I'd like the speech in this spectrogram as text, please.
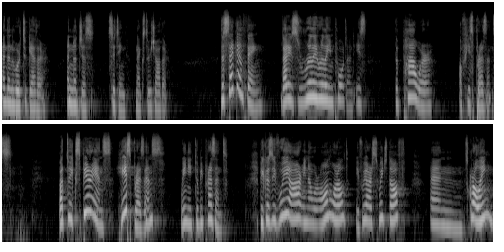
and then we're together and not just sitting next to each other. The second thing that is really, really important is the power of His presence. But to experience His presence, we need to be present. Because if we are in our own world, if we are switched off and scrolling,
